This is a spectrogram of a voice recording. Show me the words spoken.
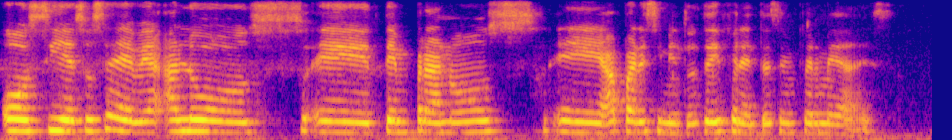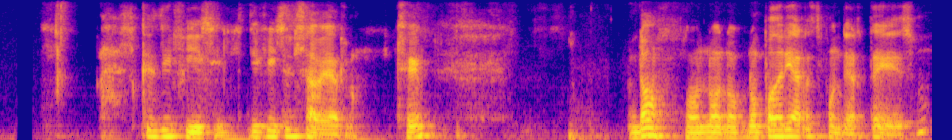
O si eso se debe a los eh, tempranos eh, aparecimientos de diferentes enfermedades. Es que es difícil, difícil saberlo, ¿sí? No, no, no, no podría responderte eso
